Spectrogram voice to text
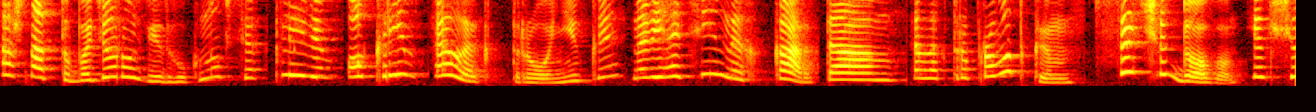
Аж надто бадьоро відгукнувся Кліві. Окрім електроніки, навігаційних карт та електропроводки, все чудово, якщо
